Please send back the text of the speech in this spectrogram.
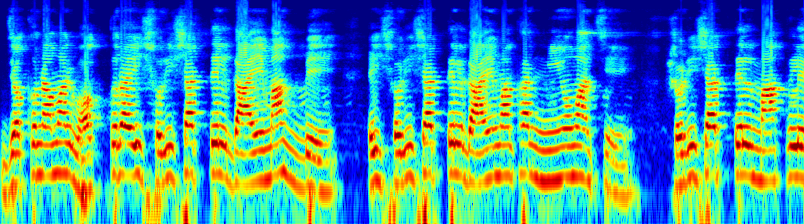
যখন আমার ভক্তরা এই সরিষার তেল গায়ে মাখবে, এই সরিষার তেল গায়ে মাখার নিয়ম আছে। সরিষার তেল মাখলে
